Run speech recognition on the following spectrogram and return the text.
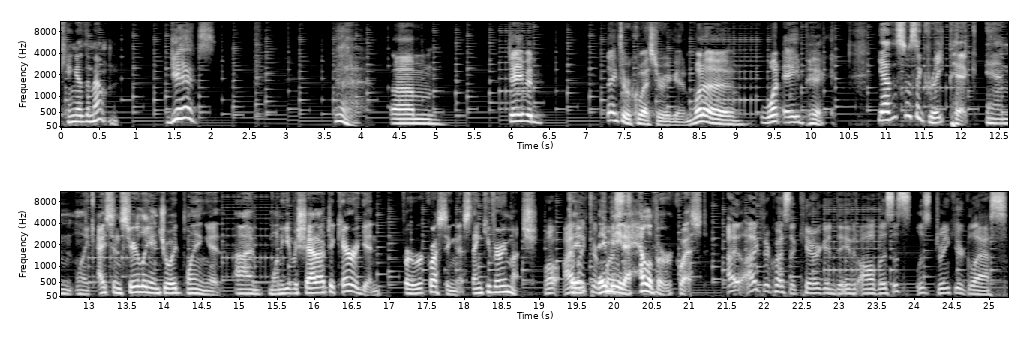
King of the Mountain. Yes. um, David, thank the requester again. What a what a pick. Yeah, this was a great pick, and like I sincerely enjoyed playing it. I want to give a shout out to Kerrigan for requesting this. Thank you very much. Well, I they, like to Request, they made a hell of a request. I, I like to request that Kerrigan, David, all of us, let's let's drink your glass.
